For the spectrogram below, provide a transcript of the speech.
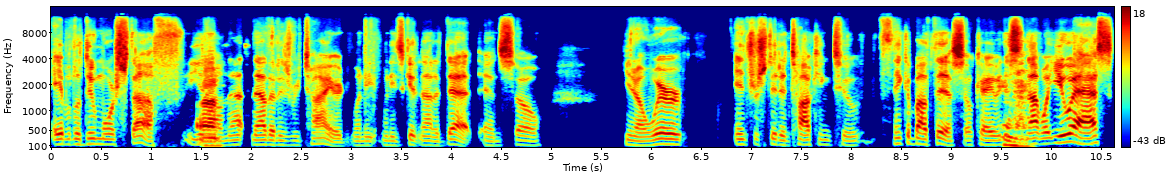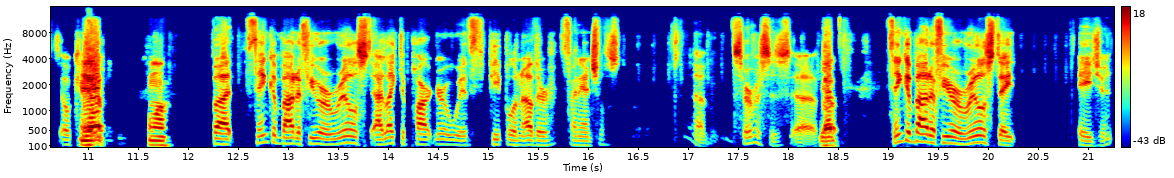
able to do more stuff. You Wow. know, now, now that he's retired, when he when he's getting out of debt, and so, you know, we're interested in talking to. Think about this, okay? This is not what you asked, okay? Yep. Come on. But think about if you're a real estate. I like to partner with people in other financial uh, services. Uh, Yep. Think about if you're a real estate agent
